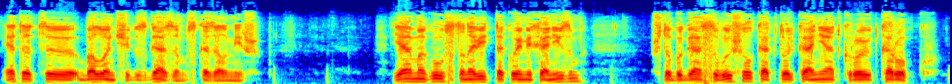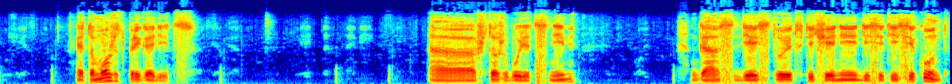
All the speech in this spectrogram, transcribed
«Этот э, баллончик с газом», — сказал Миш. «Я могу установить такой механизм, чтобы газ вышел, как только они откроют коробку. Это может пригодиться?» «А что же будет с ними?» «Газ действует в течение десяти секунд»,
